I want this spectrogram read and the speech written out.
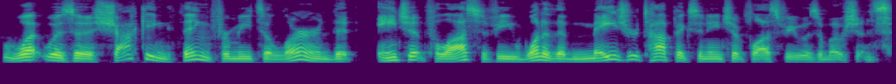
what was a shocking thing for me to learn that ancient philosophy, one of the major topics in ancient philosophy was emotions.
